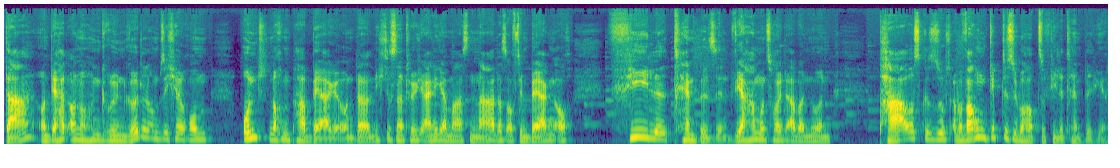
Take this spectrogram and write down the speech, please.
dar und der hat auch noch einen grünen Gürtel um sich herum und noch ein paar Berge. Und da liegt es natürlich einigermaßen nahe, dass auf den Bergen auch viele Tempel sind. Wir haben uns heute aber nur ein paar ausgesucht. Aber warum gibt es überhaupt so viele Tempel hier?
